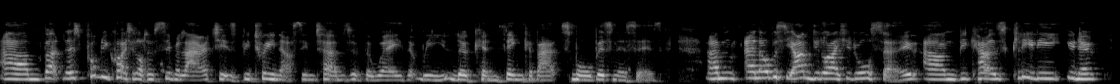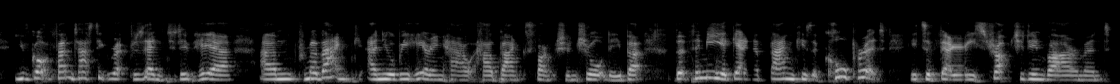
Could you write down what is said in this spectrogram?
um, but there's probably quite a lot of similarities between us in terms of the way that we look and think about small businesses. Um, and obviously, I'm delighted also um, because clearly, you know, you've got fantastic representative here um, from a bank, and you'll be hearing how how banks function shortly. But but for me, again, a bank is a corporate. It's a very structured environment,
